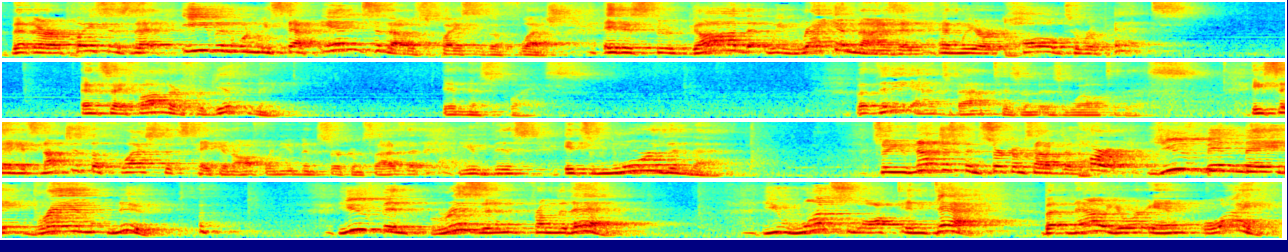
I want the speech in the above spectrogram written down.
That there are places that even when we step into those places of flesh, it is through God that we recognize it and we are called to repent and say, Father, forgive me in this place. But then he adds baptism as well to this. He's saying it's not just the flesh that's taken off when you've been circumcised, that you've this, it's more than that. So you've not just been circumcised at heart, you've been made brand new. you've been risen from the dead. You once walked in death, but now you're in life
